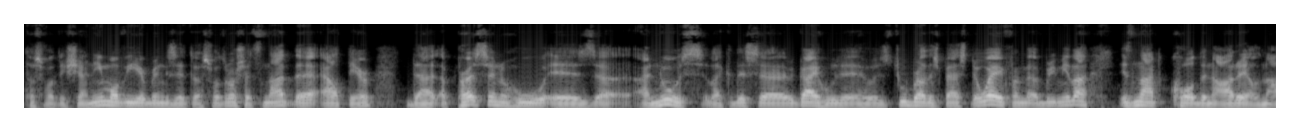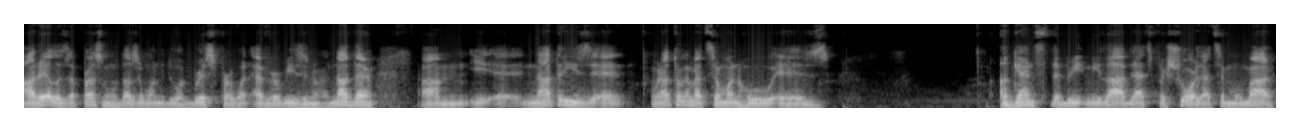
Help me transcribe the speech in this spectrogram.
Tosfot Ishanim over here brings it. Tosfot Rosh. It's not uh, out there that a person who is uh, anus, like this uh, guy who whose two brothers passed away from a Brit Milah, is not called an arel. An arel is a person who doesn't want to do a bris for whatever reason or another. Um, uh, not that he's uh, we're not talking about someone who is against the Brit Milah, that's for sure. That's a Mumar.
